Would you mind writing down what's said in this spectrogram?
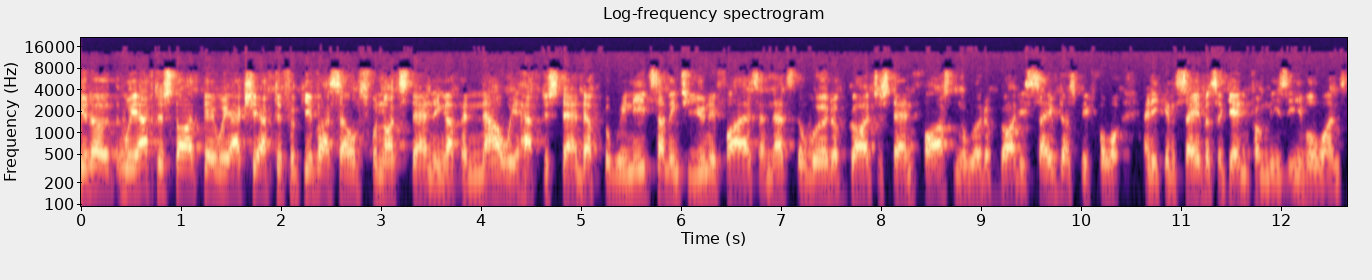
you know, we have to start there. We actually have to forgive ourselves for not standing up, and now we have to stand up. But we need something to unify us, and that's the Word of God. To stand fast in the Word of God. He saved us before, and He can save us again from these evil ones.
